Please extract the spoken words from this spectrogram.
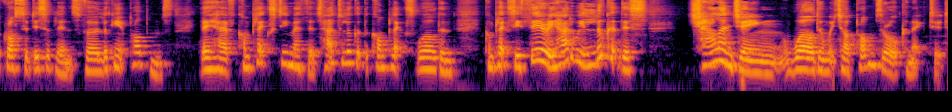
across the disciplines for looking at problems. They have complexity methods, how to look at the complex world and complexity theory. How do we look at this challenging world in which our problems are all connected?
